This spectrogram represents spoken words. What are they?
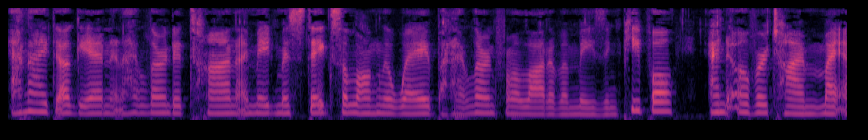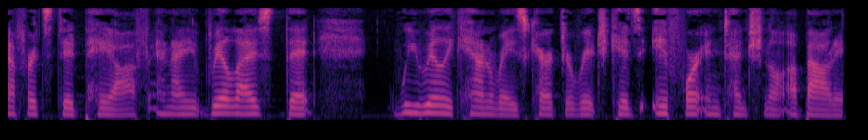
And I dug in and I learned a ton. I made mistakes along the way, but I learned from a lot of amazing people. And over time, my efforts did pay off. And I realized that we really can raise character rich kids if we're intentional about it.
